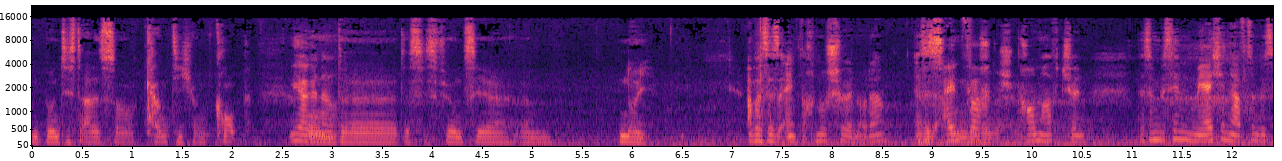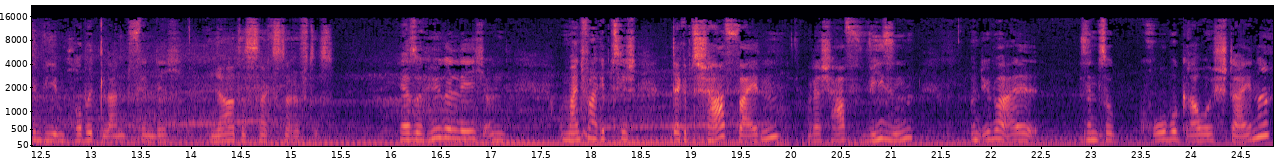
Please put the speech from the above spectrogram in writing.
Und bei uns ist alles so kantig und grob. Ja, genau. Und äh, das ist für uns sehr ähm, neu. Aber es ist einfach nur schön, oder? Es Es ist ist einfach traumhaft schön. Das ist ein bisschen märchenhaft, so ein bisschen wie im Hobbitland, finde ich. Ja, das sagst du öfters. Ja, so hügelig und, und manchmal gibt's hier, da gibt's Schafweiden oder Schafwiesen und überall sind so grobe graue Steine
